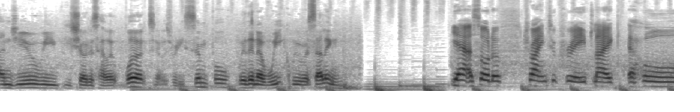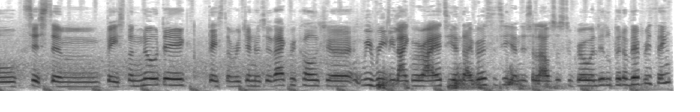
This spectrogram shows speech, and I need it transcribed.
and you, we, he showed us how it worked and it was really simple. Within a week we were selling yeah, a sort of trying to create like a whole system based on Nordic, based on regenerative agriculture. We really like variety and diversity, and this allows us to grow a little bit of everything.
